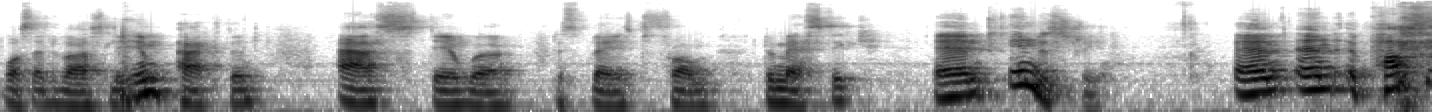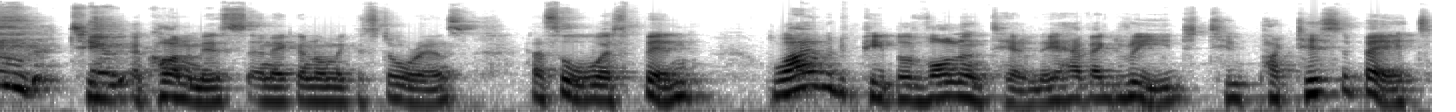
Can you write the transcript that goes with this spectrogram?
was adversely impacted as they were displaced from domestic and industry. And, and a puzzle to economists and economic historians has always been why would people voluntarily have agreed to participate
